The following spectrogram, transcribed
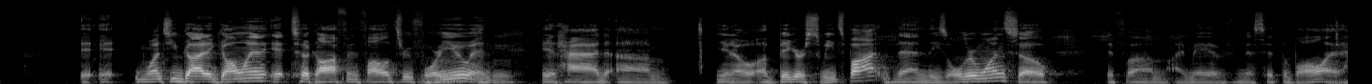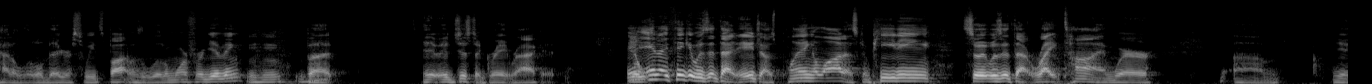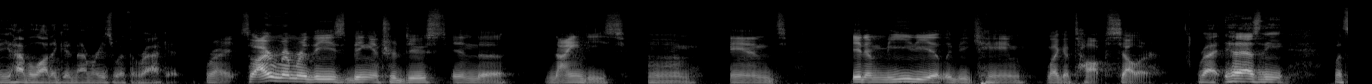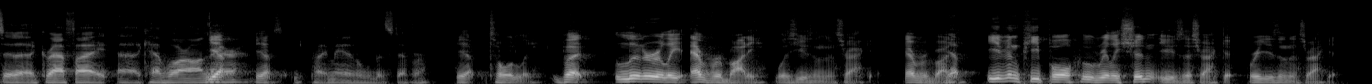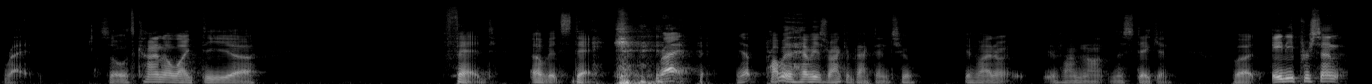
it, it once you got it going, it took off and followed through for Mm-hmm, you, and it had um, you know a bigger sweet spot than these older ones. So if um, I may have mishit the ball, I had a little bigger sweet spot. It was a little more forgiving, Mm-hmm, but it, it was just a great racket. And, and I think it was at that age I was playing a lot, I was competing, so it was at that right time where um, you know you have a lot of good memories with the racket. Right. So I remember these being introduced in the 90s, um, and it immediately became like a top seller. Right. It has the what's it, a graphite uh, Kevlar on Yep, there. yep. Probably made it a little bit stiffer. Yep, totally. But literally everybody was using this racket. Everybody. Yep. Even people who really shouldn't use this racket were using this racket. Right. So it's kind of like the uh, Fed of its day. Right. Yep. Probably the heaviest racket back then too, if I don't, if I'm not mistaken. But 80%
